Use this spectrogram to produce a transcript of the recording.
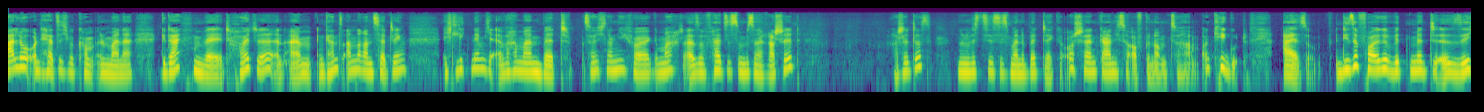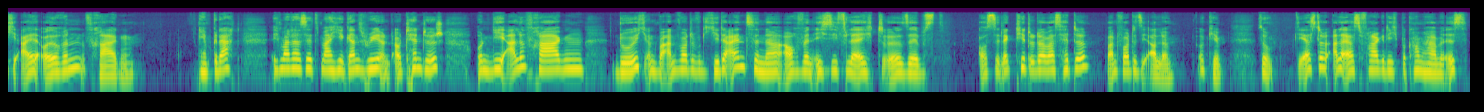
Hallo und herzlich willkommen in meiner Gedankenwelt. Heute in einem ganz anderen Setting. Ich liege nämlich einfach in meinem Bett. Das habe ich noch nie vorher gemacht. Also falls es so ein bisschen raschelt, raschelt es? Nun wisst ihr, es ist meine Bettdecke. Oh, scheint gar nicht so aufgenommen zu haben. Okay, gut. Also, diese Folge widmet sich all euren Fragen. Ich habe gedacht, ich mache das jetzt mal hier ganz real und authentisch und gehe alle Fragen durch und beantworte wirklich jede einzelne, auch wenn ich sie vielleicht äh, selbst ausselektiert oder was hätte, beantworte sie alle. Okay. So, die erste, allererste Frage, die ich bekommen habe, ist,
